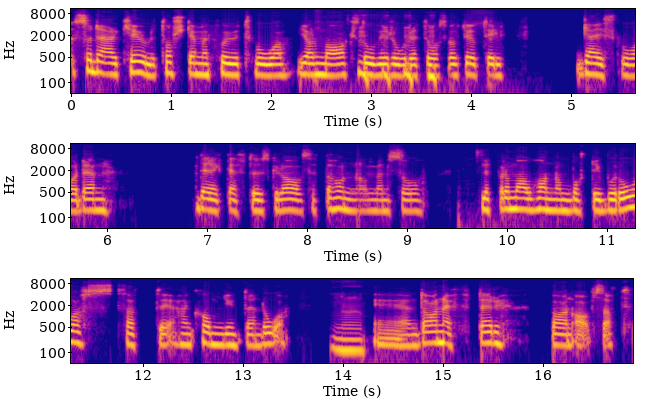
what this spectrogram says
sådär kul, torska med 7-2. Jan Mark stod vid rodret då, så vi åkte upp till Gaisgården direkt efter och skulle avsätta honom, men så släpper de av honom borta i Borås, så att eh, han kom ju inte ändå. Nej. Eh, dagen efter var han avsatt.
